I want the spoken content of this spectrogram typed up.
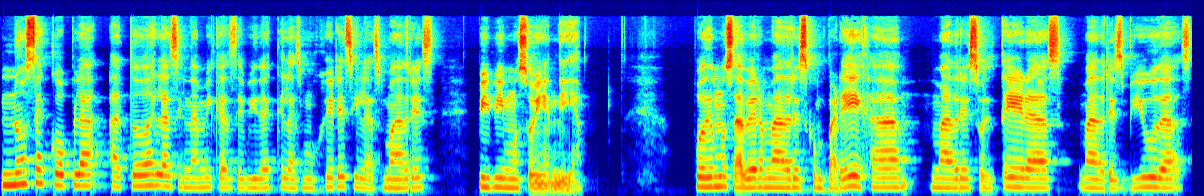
no se acopla a todas las dinámicas de vida que las mujeres y las madres vivimos hoy en día. Podemos haber madres con pareja, madres solteras, madres viudas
